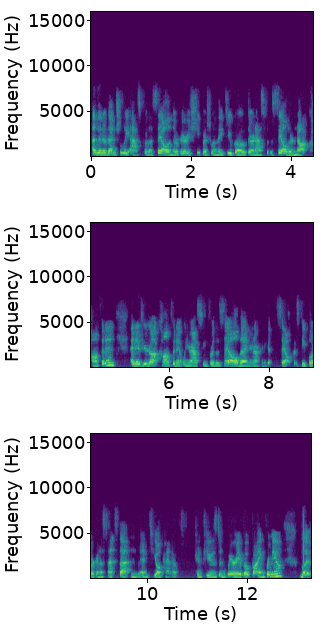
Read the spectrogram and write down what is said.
and then eventually ask for the sale. And they're very sheepish when they do go out there and ask for the sale. They're not confident. And if you're not confident when you're asking for the sale, then you're not going to get the sale because people are going to sense that and, and feel kind of confused and wary about buying from you. But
